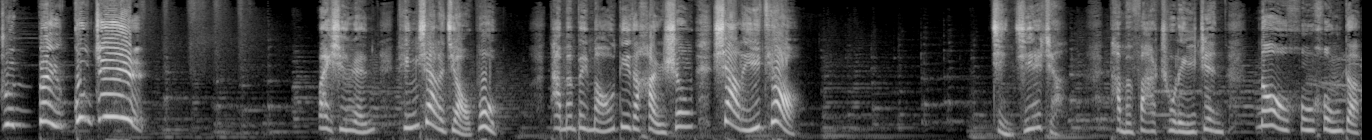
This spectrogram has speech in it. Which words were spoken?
准备攻击！”外星人停下了脚步，他们被毛弟的喊声吓了一跳。紧接着，他们发出了一阵闹哄哄的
